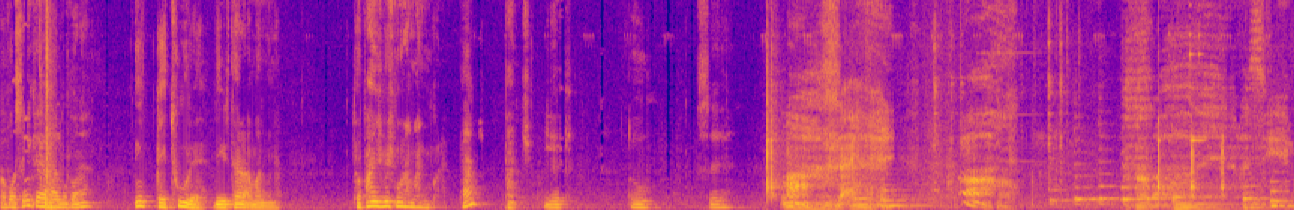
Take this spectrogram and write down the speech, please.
واسه این که عمل می‌کنه؟ این قطوره دیرتر عمل مونه تا پنج بشمور عمل می‌کنه. پنج؟ پنج. یک دو سه. آخه. رسیم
